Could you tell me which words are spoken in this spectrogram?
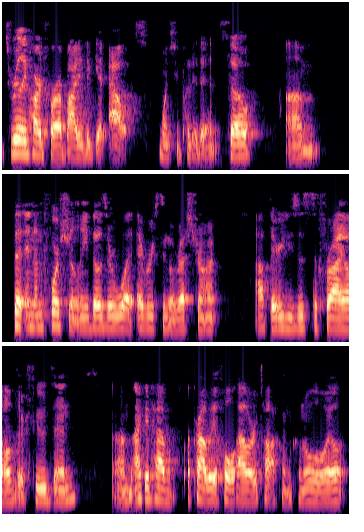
it's really hard for our body to get out once you put it in. So, um, but, and unfortunately, those are what every single restaurant out there uses to fry all of their foods in. Um, I could have a, probably a whole hour talk on canola oil.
